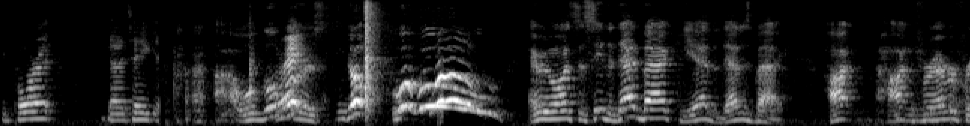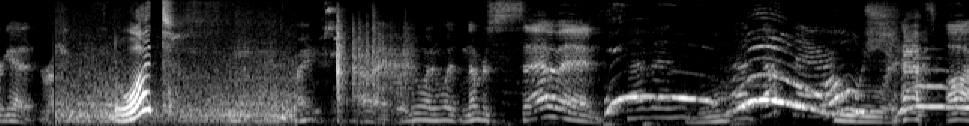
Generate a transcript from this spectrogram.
you pour it, you gotta take it. I, I will go All right, first. go. Woohoo! Everyone wants to see the dad back. Yeah, the dad is back. Hot, hot and forever. Forget it. Right? What? right? All right. We're doing with number seven. Seven. That's up there. Ooh, that's oh, hot.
